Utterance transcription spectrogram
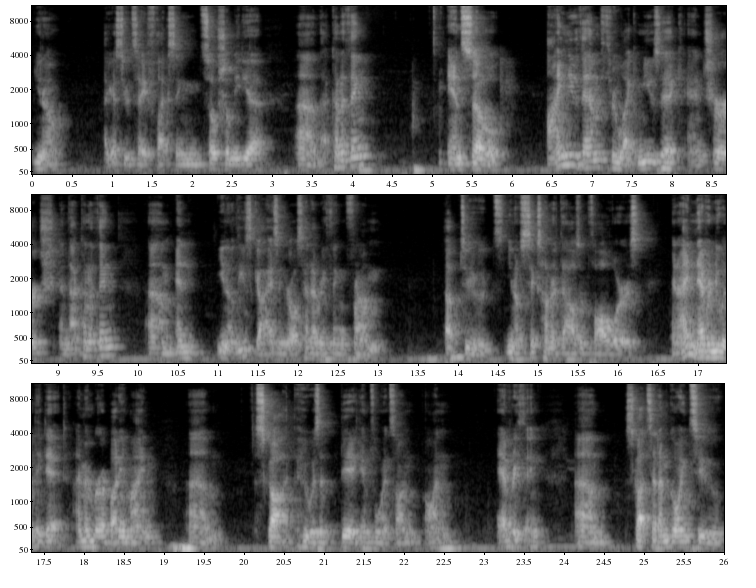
you know, I guess you would say flexing social media, uh, that kind of thing. And so I knew them through like music and church and that kind of thing. Um, and you know, these guys and girls had everything from up to you know six hundred thousand followers, and I never knew what they did. I remember a buddy of mine, um, Scott, who was a big influence on on everything. Um, Scott said, "I'm going to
